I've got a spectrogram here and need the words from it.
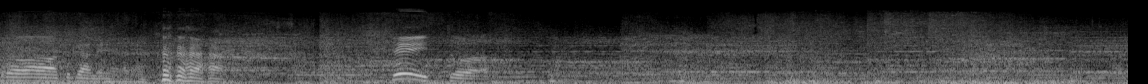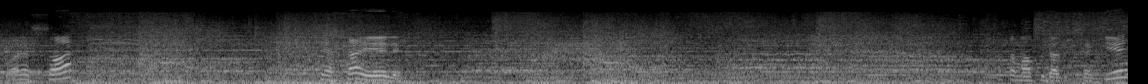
Pronto, galera. Feito. Agora é só acertar ele. Vou tomar cuidado com isso aqui.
